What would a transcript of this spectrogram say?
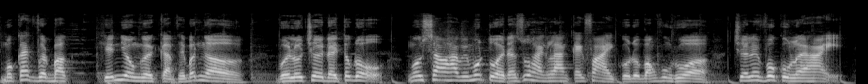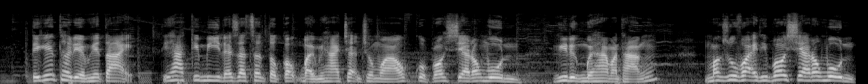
một cách vượt bậc khiến nhiều người cảm thấy bất ngờ. Với lối chơi đầy tốc độ, ngôi sao 21 tuổi đã giúp hành lang cánh phải của đội bóng vùng rùa trở lên vô cùng lợi hại. Tính đến thời điểm hiện tại, thì Hakimi đã ra sân tổng cộng 72 trận cho màu áo của Borussia Dortmund, ghi được 12 bàn thắng. Mặc dù vậy thì Borussia Dortmund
